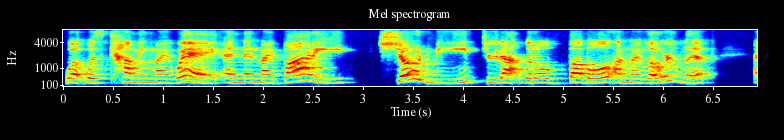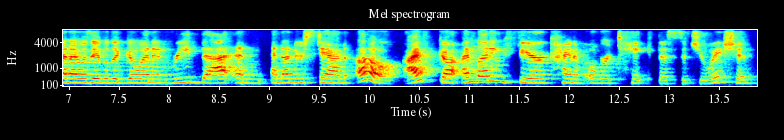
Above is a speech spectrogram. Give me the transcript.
what was coming my way. And then my body showed me through that little bubble on my lower lip and i was able to go in and read that and and understand oh i've got i'm letting fear kind of overtake this situation.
